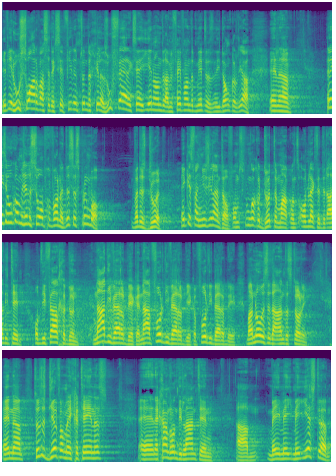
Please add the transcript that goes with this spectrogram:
Jy weet hoe swaar was dit? Ek sê 24 kg. Hoe ver? Ek sê 100, I mean 500 meters in die donker, ja. En uh en ek sê hoekom is hulle so opgewonde? Dis 'n springbok. Wat is dood? Ek is van Nieu-Seeland af om springbokke dood te maak. Ons All Blacks het dit al die tyd op die veld gedoen na die wêreldbeker, na voor die wêreldbeker, voor die wêreldbeker. Maar nou is dit 'n ander storie. En uh, so dis deel van my getuienis en ek gaan rond die land en um my my my eerste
